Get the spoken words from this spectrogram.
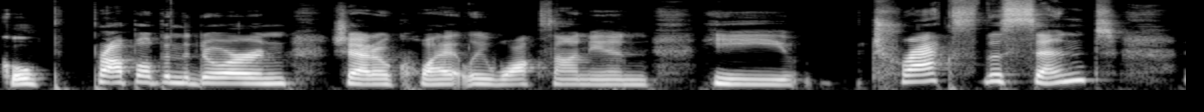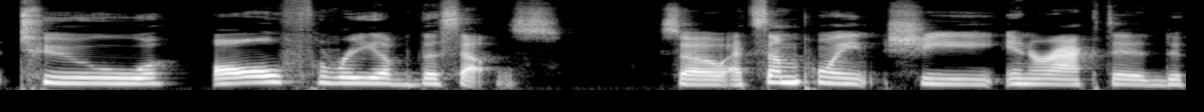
Cool. prop open the door and Shadow quietly walks on in. He tracks the scent to all three of the cells. So at some point, she interacted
